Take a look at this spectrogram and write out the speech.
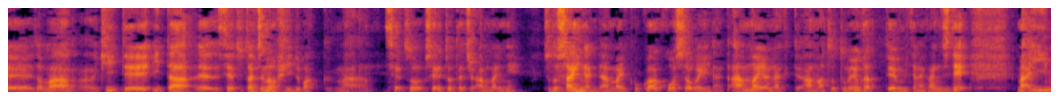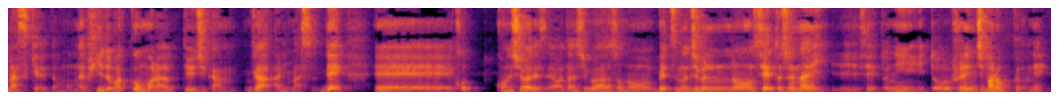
えっ、ー、と、まあ、聞いていた、え生徒たちのフィードバック。まあ、生徒、生徒たちはあんまりね、ちょっとシャイなんであんまりここはこうした方がいいなんてあんまり言わなくて、あんまとても良かったよみたいな感じで、まあ言いますけれども、フィードバックをもらうっていう時間があります。で、えー、今週はですね、私はその別の自分の生徒じゃない生徒に、えっと、フレンチバロックのね、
